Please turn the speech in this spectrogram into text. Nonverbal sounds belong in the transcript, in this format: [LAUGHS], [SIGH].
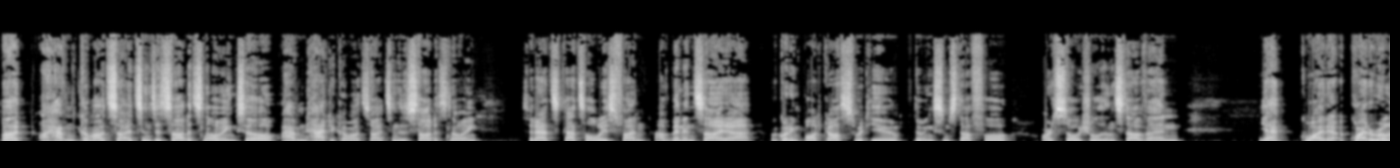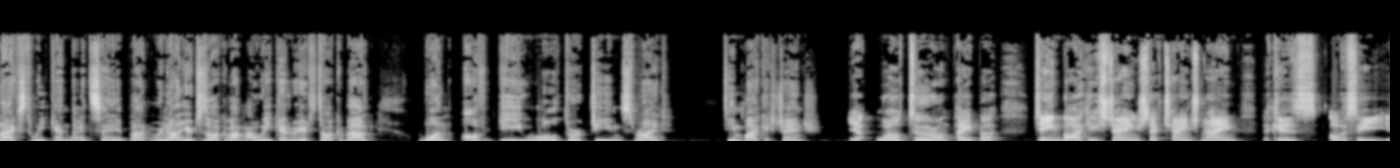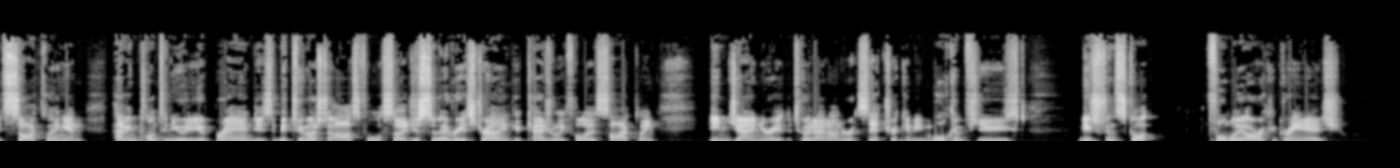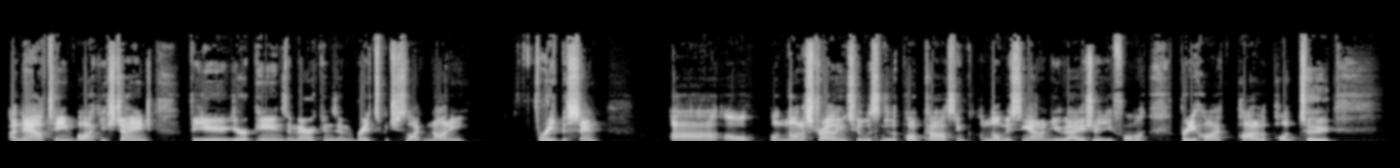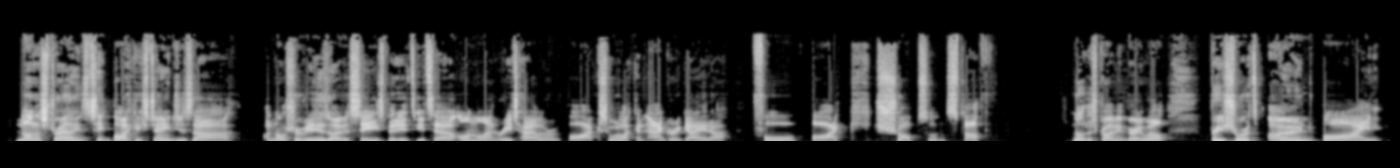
but I haven't come outside since it started snowing, so I haven't had to come outside since it started snowing. So that's that's always fun. I've been inside uh, recording podcasts with you, doing some stuff for our socials and stuff, and yeah, quite a quite a relaxed weekend, I'd say. But we're not here to talk about my weekend. We're here to talk about one of the World Tour teams, right? Team Bike Exchange. Yeah, World Tour on paper. Team Bike Exchange, they've changed name because obviously it's cycling and having continuity of brand is a bit too much to ask for. So just so every Australian who casually follows cycling in January at the Tour Down Under, etc., can be more confused. Mitchelton Scott, formerly Orica Green Edge, are now Team Bike Exchange. For you Europeans, Americans, and Brits, which is like 93%, uh, or, or non-Australians who listen to the podcast, and I'm not missing out on you, Asia. You form a pretty high part of the pod too. Non-Australians, bike exchanges are. I'm not sure if it is overseas, but it's it's an online retailer of bikes or like an aggregator for bike shops and stuff. Not describing it very well. Pretty sure it's owned by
